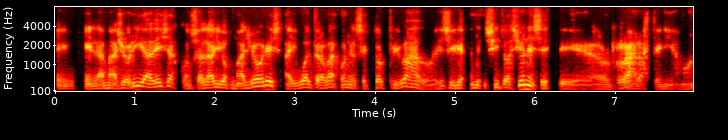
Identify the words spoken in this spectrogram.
en, la mayoría de ellas con salarios mayores a igual trabajo en el sector privado. Es decir, situaciones este, raras teníamos.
